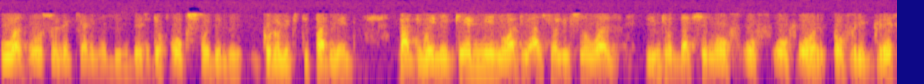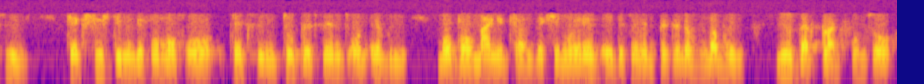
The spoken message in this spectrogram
who was also lecturing at the University of Oxford in the Economics Department. But when he came in, what he actually saw was the introduction of, of, of, of, of regressive tax system in the form of or taxing 2% on every mobile money transaction, whereas 87% of Zimbabweans use that platform. So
